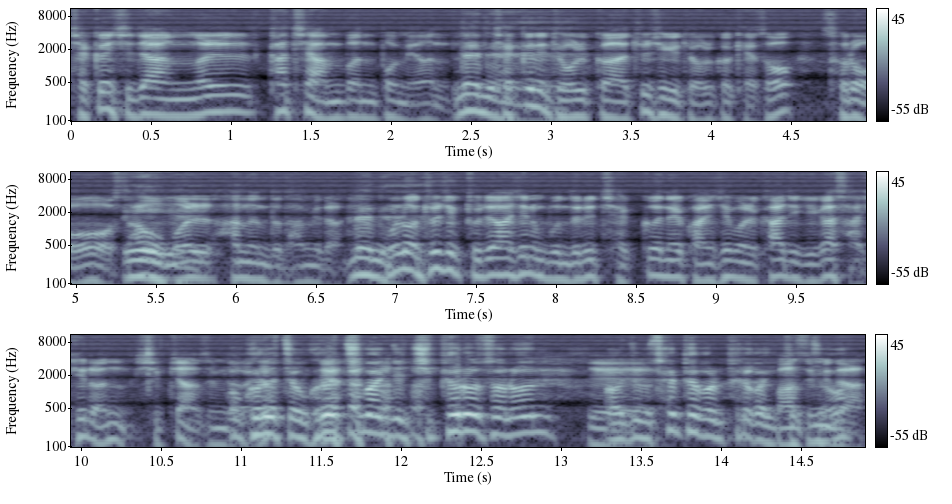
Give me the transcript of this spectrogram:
채권 시장을 같이 한번 보면 네네. 채권이 좋을까 주식이 좋을까 계속 서로 싸움을 하는 듯 합니다. 예, 네네. 물론 주식 투자하시는 분들이 채권에 관심을 가지기가 사실은 쉽지 않습니다. 어, 그렇죠. 그렇지만 이제 지표로서는 예. 어, 좀 살펴볼 필요가 있겠죠. 맞습니다.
